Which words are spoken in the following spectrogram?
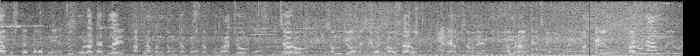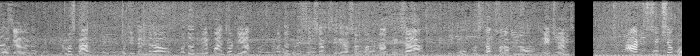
આ પુસ્તક પરબની અચૂક મુલાકાત લઈ આપના મનગમતા પુસ્તકો વાંચો વિચારો સમજો અને જીવનમાં ઉતારો એવી આપ સૌને નમ્ર અપીલ છે. મારું નામ યુવરાજ નમસ્કાર. હું જીતેન્દ્ર વધોજભાઈ પાંચોટિયા મદદની શિક્ષક શ્રી હર્ષલપર પ્રાથમિક શાળા. હું પુસ્તક પરબનો એક સ્વયં આઠ શિક્ષકો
